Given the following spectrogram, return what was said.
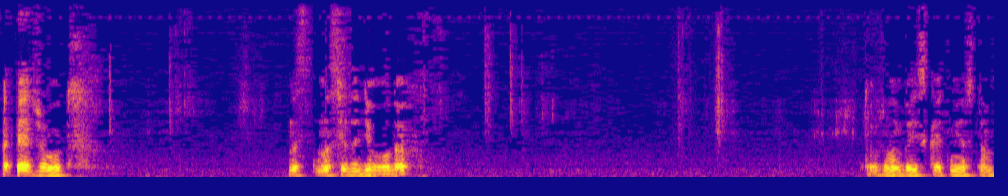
опять же вот на, на светодиодах. Тоже надо искать место.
